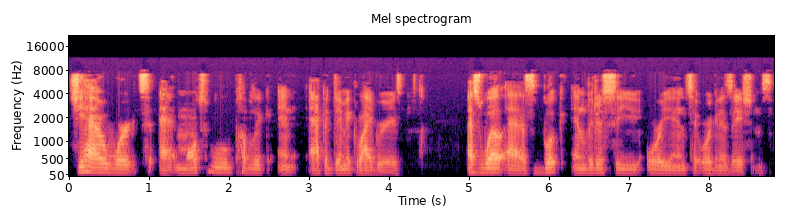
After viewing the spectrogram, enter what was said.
she had worked at multiple public and academic libraries, as well as book and literacy oriented organizations.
